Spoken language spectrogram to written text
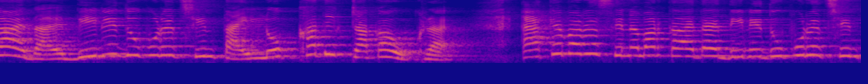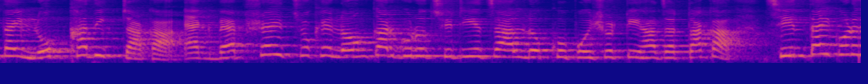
কায়দায় দিনে দুপুরে ছিনতাই লক্ষাধিক টাকা উখড়ায়। একেবারে সিনেমার কায়দায় দিনে দুপুরে ছিনতাই লক্ষাধিক টাকা। এক ব্যবসায়ীর চোখে লঙ্কার গুঁড়ো ছিটিয়ে চার লক্ষ পঁয়ষট্টি হাজার টাকা ছিনতাই করে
